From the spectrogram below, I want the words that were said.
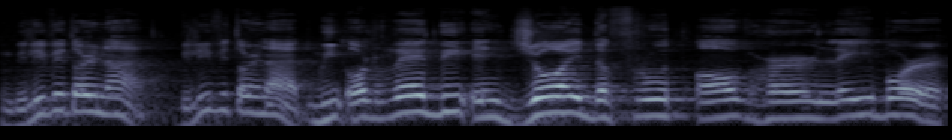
Believe it or not, believe it or not, we already enjoyed the fruit of her labor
